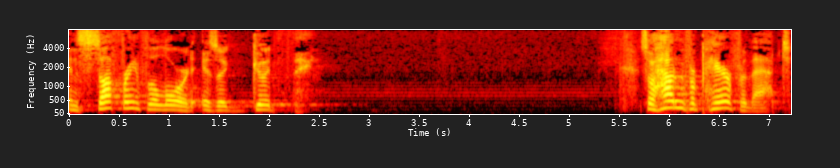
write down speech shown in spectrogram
And suffering for the Lord is a good thing. So, how do we prepare for that?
